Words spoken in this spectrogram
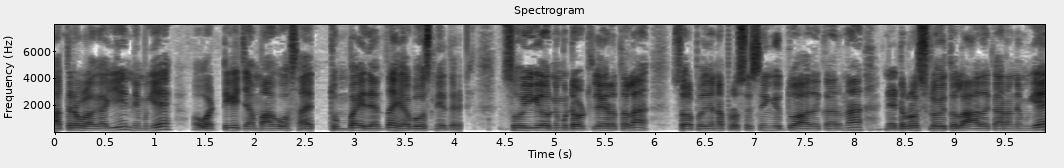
ಹತ್ತರ ಒಳಗಾಗಿ ನಿಮಗೆ ಒಟ್ಟಿಗೆ ಜಮಾ ಆಗುವ ಸಾಧ್ಯ ತುಂಬಾ ಇದೆ ಅಂತ ಹೇಳ್ಬೋದು ಸ್ನೇಹಿತರೆ. ಸೊ ಈಗ ನಿಮ್ಗೆ ಡೌಟ್ ಕ್ಲಿಯರ್ ಇರುತ್ತಲ್ಲ, ಸ್ವಲ್ಪ ದಿನ ಪ್ರೊಸೆಸಿಂಗ್ ಇತ್ತು, ಆದ ಕಾರಣ ನೆಟ್ವರ್ಕ್ ಸ್ಲೋ ಇತ್ತಲ್ಲ, ಆದ ಕಾರಣ ನಿಮಗೆ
